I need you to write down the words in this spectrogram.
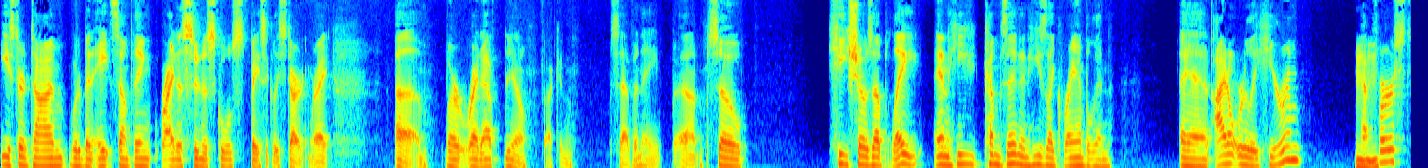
Eastern time would have been eight something right as soon as school's basically starting, right? Um, or right after you know, fucking seven, eight. Um, so he shows up late and he comes in and he's like rambling, and I don't really hear him at first,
